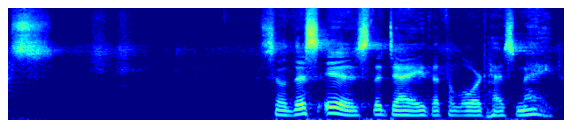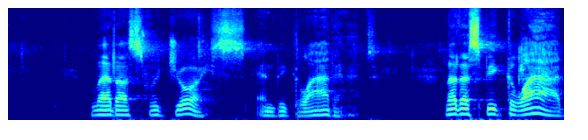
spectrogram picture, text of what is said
us. So, this is the day that the Lord has made. Let us rejoice and be glad in it. Let us be glad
